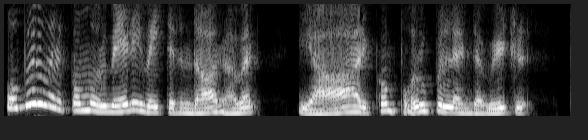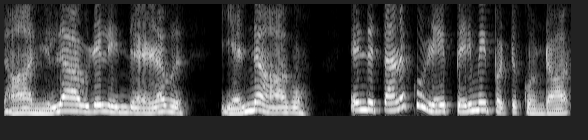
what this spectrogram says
ஒவ்வொருவருக்கும் ஒரு வேலை வைத்திருந்தார் அவர். யாருக்கும் பொறுப்பில்லை இந்த வீட்டில். தான் இல்லாவிடில் இந்த இழவு என்ன ஆகும் என்று தனக்குள்ளே பெருமைப்பட்டு கொண்டார்.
